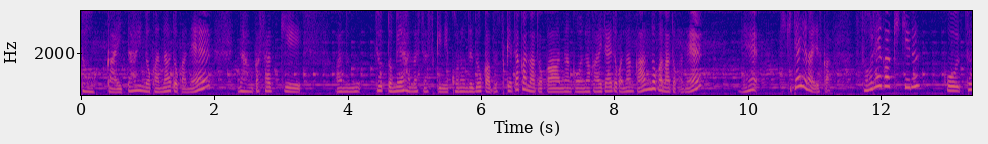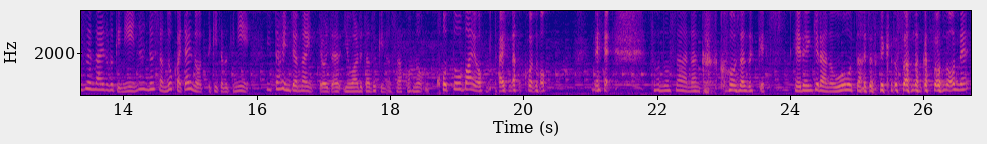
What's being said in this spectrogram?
どっか痛いのかなとかねなんかさっきあのちょっと目離した隙に転んでどっかぶつけたかなとかなんかお腹痛いとかなんかあんのかなとかね。ね。聞きたいじゃないですか。それが聞ける？こう突然泣いた時に「何どうしたの？どっか痛いの?」って聞いた時に「痛いんじゃない」って言われた言われた時のさこの言葉よみたいなこのね。そのさなんかこうなんだっけヘレン・ケラーのウォーターじゃないけどさなんかそのね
